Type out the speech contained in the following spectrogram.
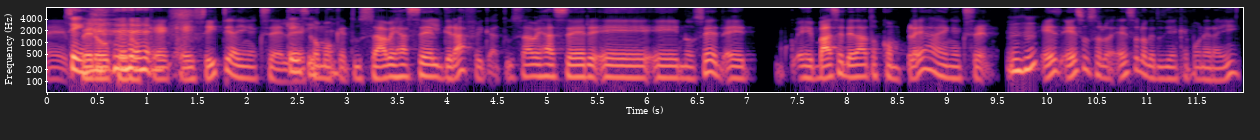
Eh, Sí. Pero, pero ¿qué, qué existe ahí en Excel? ¿Qué Es como que tú sabes hacer gráficas, tú sabes hacer, eh, eh, no sé, eh, bases de datos complejas en Excel. Es, eso, solo, eso es lo que tú tienes que poner ahí.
